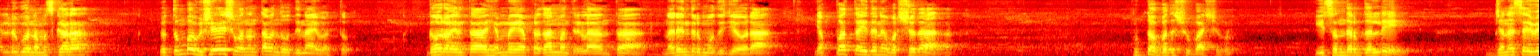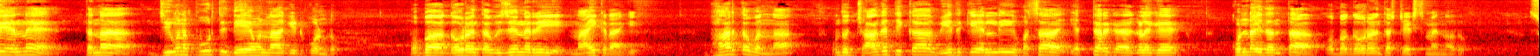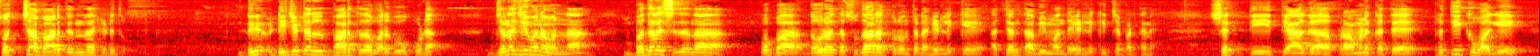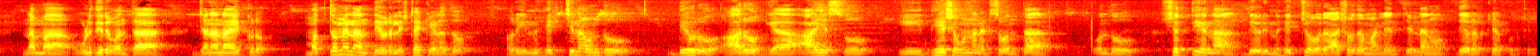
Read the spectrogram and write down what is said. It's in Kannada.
ಎಲ್ರಿಗೂ ನಮಸ್ಕಾರ. ಇದು ತುಂಬ ವಿಶೇಷವಾದಂಥ ಒಂದು ದಿನ ಇವತ್ತು. ಗೌರವಾನ್ವಿತ, ಹೆಮ್ಮೆಯ ಪ್ರಧಾನಮಂತ್ರಿಗಳಾದಂಥ ನರೇಂದ್ರ ಮೋದಿಜಿಯವರ ಎಪ್ಪತ್ತೈದನೇ ವರ್ಷದ ಹುಟ್ಟುಹಬ್ಬದ ಶುಭಾಶಯಗಳು. ಈ ಸಂದರ್ಭದಲ್ಲಿ ಜನಸೇವೆಯನ್ನೇ ತನ್ನ ಜೀವನ ಪೂರ್ತಿ ಧ್ಯೇಯವನ್ನಾಗಿ ಇಟ್ಕೊಂಡು ಒಬ್ಬ ಗೌರವಂತ ವಿಜಯನರಿ ನಾಯಕರಾಗಿ ಭಾರತವನ್ನು ಒಂದು ಜಾಗತಿಕ ವೇದಿಕೆಯಲ್ಲಿ ಹೊಸ ಎತ್ತರಗಳಿಗೆ ಕೊಂಡೊಯ್ದಂಥ ಒಬ್ಬ ಗೌರವಾನ್ವಿತ ಸ್ಟೇಟ್ಸ್ಮ್ಯಾನ್ ಅವರು. ಸ್ವಚ್ಛ ಭಾರತದಿಂದ ಹಿಡಿದು ಡಿ ಡಿಜಿಟಲ್ ಭಾರತದವರೆಗೂ ಕೂಡ ಜನಜೀವನವನ್ನು ಬದಲಿಸಿದ ಒಬ್ಬ ಗೌರವಿತ ಸುಧಾರಕರು ಅಂತ ನಾನು ಹೇಳಲಿಕ್ಕೆ ಅತ್ಯಂತ ಅಭಿಮಾನದ ಹೇಳಲಿಕ್ಕೆ ಇಚ್ಛೆ ಪಡ್ತೇನೆ. ಶಕ್ತಿ, ತ್ಯಾಗ, ಪ್ರಾಮಾಣಿಕತೆ ಪ್ರತೀಕವಾಗಿ ನಮ್ಮ ಉಳಿದಿರುವಂಥ ಜನನಾಯಕರು, ಮತ್ತೊಮ್ಮೆ ನಾನು ದೇವರಲ್ಲಿ ಇಷ್ಟೇ ಕೇಳೋದು, ಅವರು ಇನ್ನೂ ಹೆಚ್ಚಿನ ಒಂದು ದೇವರು ಆರೋಗ್ಯ, ಆಯಸ್ಸು, ಈ ದೇಶವನ್ನು ನಡೆಸುವಂಥ ಒಂದು ಶಕ್ತಿಯನ್ನು ದೇವರಿನ್ನು ಹೆಚ್ಚು ಅವರ ಆಶೋಧ ಮಾಡಲಿ ಅಂತೇಳಿ ನಾನು ದೇವರಲ್ಲಿ ಕೇಳ್ಕೊತೀನಿ.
